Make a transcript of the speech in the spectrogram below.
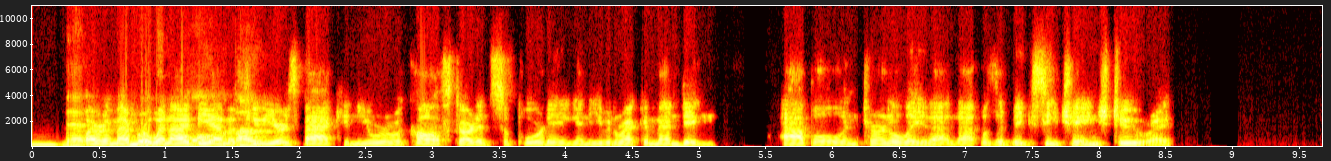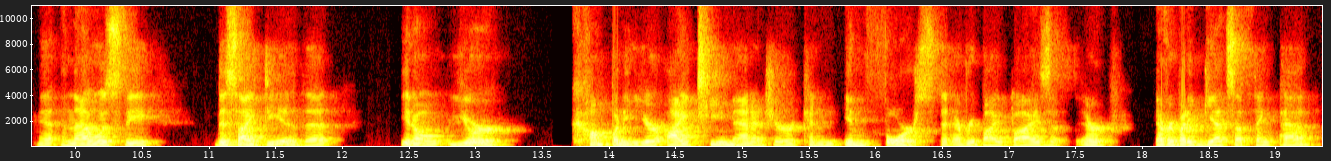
Mm-hmm. That I remember when IBM a few years back, and you will recall, started supporting and even recommending Apple internally. That that was a big sea change too, right? Yeah, and that was the this idea that you know your company, your IT manager can enforce that everybody buys a, or everybody gets a ThinkPad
